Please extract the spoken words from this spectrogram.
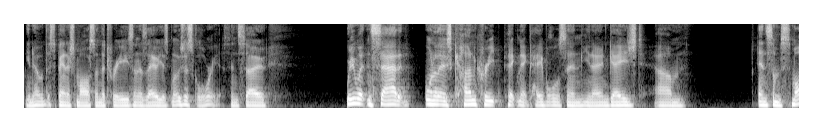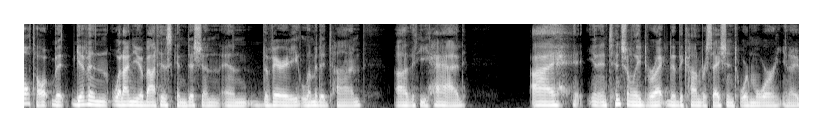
you know, the Spanish moss and the trees and azaleas. It was just glorious. And so we went and sat at one of those concrete picnic tables and, you know, engaged um, in some small talk. But given what I knew about his condition and the very limited time uh, that he had, I you know, intentionally directed the conversation toward more, you know,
